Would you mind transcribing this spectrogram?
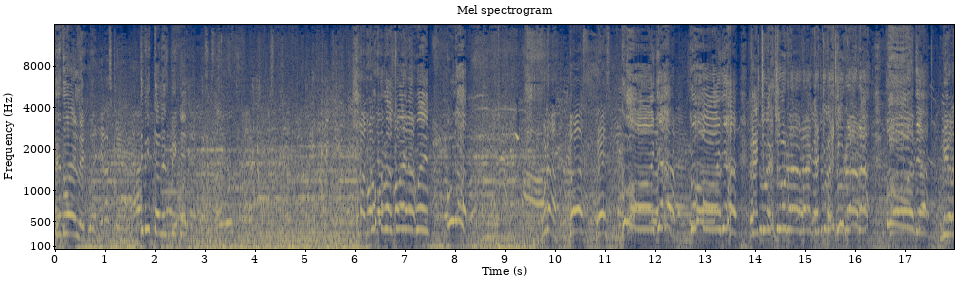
me duele, güey. Grítales, mijo. ¿Cómo nos duele, güey? Una. Una, dos, tres. ¡Goya! ¡Goya! ¡Cachuga churrada! ¡Cachuga churrada! ¡Goya! ¡Viva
